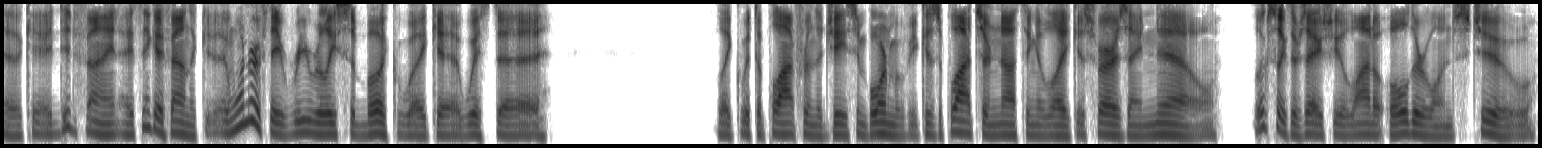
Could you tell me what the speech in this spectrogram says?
Okay, I did find. I think I found the. I wonder if they re-released the book like uh, with the, like with the plot from the Jason Bourne movie because the plots are nothing alike as far as I know. Looks like there's actually a lot of older ones too,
